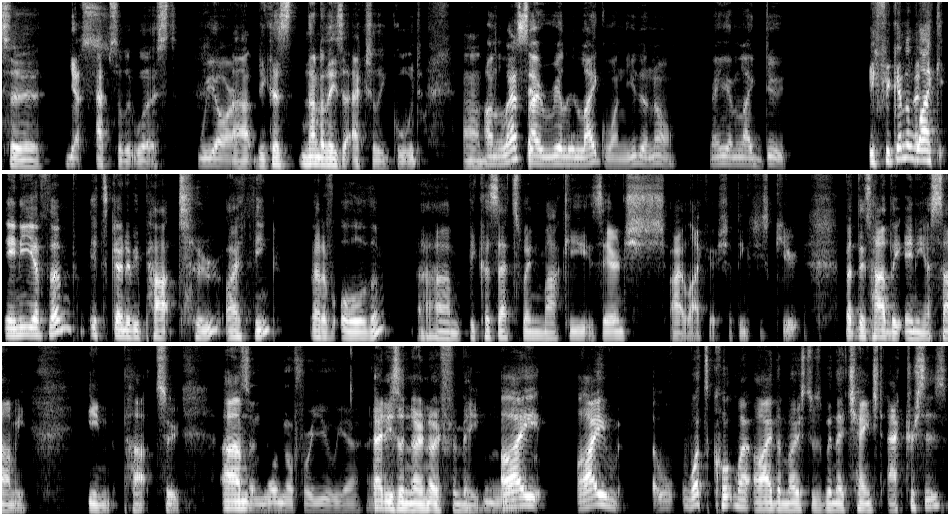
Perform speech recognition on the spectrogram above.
to Yes, absolute worst, we are. uh, because none of these are actually good. Um, Unless I really like one, you don't know. Maybe I'm like, dude. if you're going to like any of them, it's going to be part two, I think, out of all of them, um, because that's when Maki is there, and sh I like her. I think she's cute, but there's hardly any Asami in part two. Um, That's a no no for you. Yeah. That is a no-no for me. Hmm. I I what's caught my eye the most was when they changed actresses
